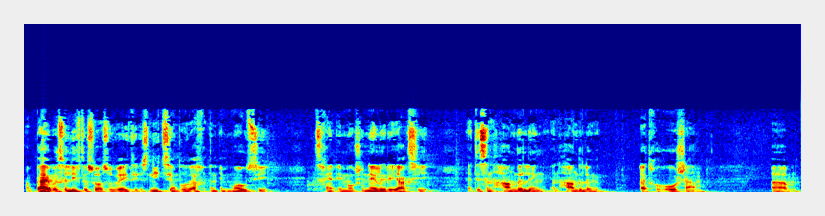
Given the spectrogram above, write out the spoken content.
Maar bijbelse liefde, zoals we weten, is niet simpelweg een emotie. Het is geen emotionele reactie. Het is een handeling, een handeling uit gehoorzaam, um,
